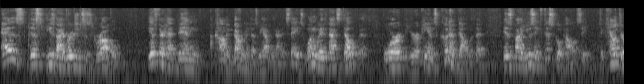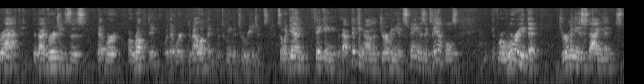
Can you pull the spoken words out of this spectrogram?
As this, these divergences grow, if there had been a common government as we have in the United States, one way that that's dealt with, or the Europeans could have dealt with it, is by using fiscal policy to counteract the divergences that were erupting or that were developing between the two regions. So again, taking, without picking on them, Germany and Spain as examples, if we're worried that Germany is stagnant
